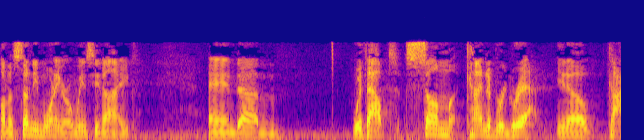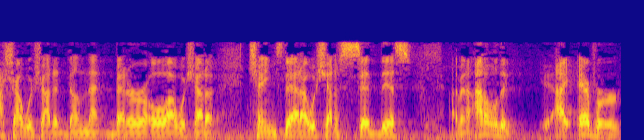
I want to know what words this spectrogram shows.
on a Sunday morning or a Wednesday night and um, without some kind of regret. You know, gosh, I wish I'd have done that better. Oh, I wish I'd have changed that. I wish I'd have said this. I mean, I don't know that I ever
